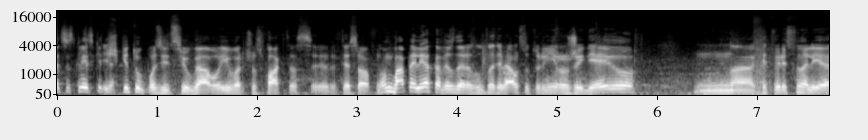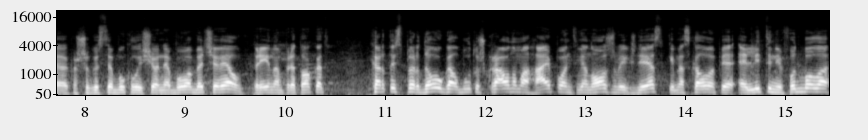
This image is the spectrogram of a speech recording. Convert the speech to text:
atsiskleis kitą. Iš kitų pozicijų gavo įvarčius faktas ir tiesiog, nu, Mbappé lieka vis dar rezultatyviausių turnyro žaidėjų. Na, ketvirtfinalyje kažkokių stebuklų iš jo nebuvo, bet čia vėl prieinam prie to, kad kartais per daug galbūt užkraunama hypo ant vienos žvaigždės, kai mes kalbame apie elitinį futbolą,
